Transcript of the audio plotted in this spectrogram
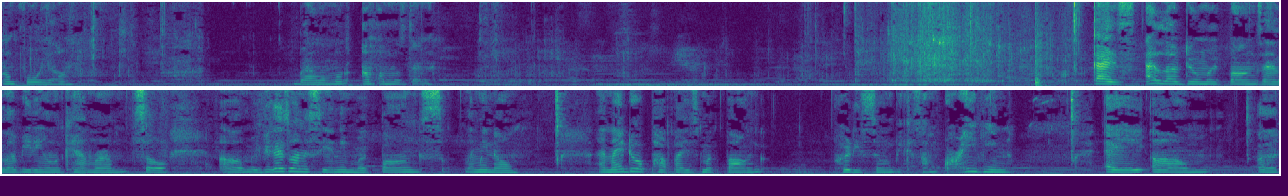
I'm full, y'all. But I'm almost, I'm almost done. Guys, I love doing mukbangs. I love eating on camera. So um, if you guys want to see any mukbangs, let me know. I might do a Popeyes mukbang pretty soon because I'm craving a um a,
